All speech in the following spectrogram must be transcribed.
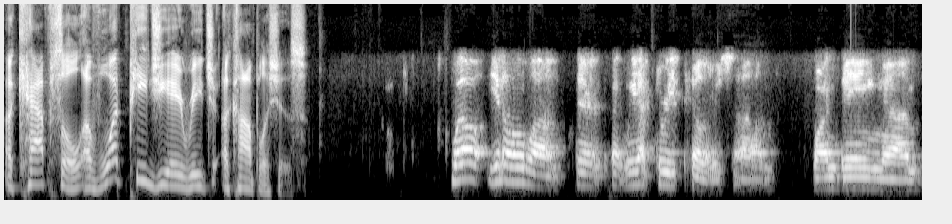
a capsule of what PGA Reach accomplishes. Well, you know, uh, there, we have three pillars. Um, one being um,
